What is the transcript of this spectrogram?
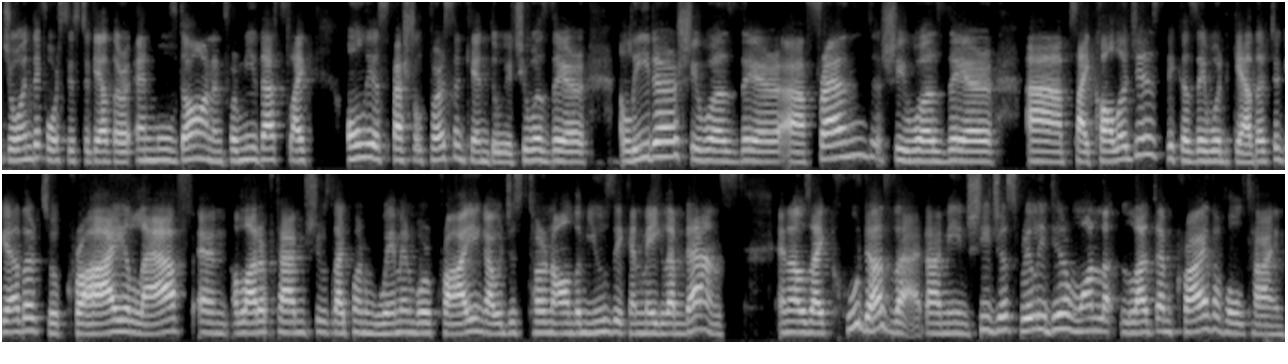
joined their forces together and moved on. And for me that's like only a special person can do it. She was their leader. She was their uh, friend. She was their uh, psychologists because they would gather together to cry, laugh. And a lot of times she was like, when women were crying, I would just turn on the music and make them dance. And I was like, who does that? I mean, she just really didn't want to let, let them cry the whole time.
